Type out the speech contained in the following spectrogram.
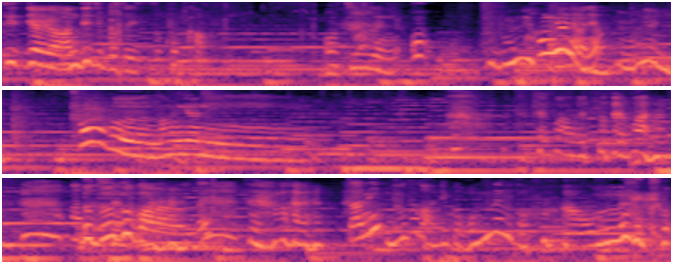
뒤, 야, 야, 안 뒤집어져 있어 코카. 어 뒤집어져 있네. 어? 농이 학년이 아니야? 학년이. 처음 본학 제발. 아, 너 진짜 누구 제발. 말하는데? 제발. 짠이? 누구가 아니고 없는 거. 아 없는 거.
